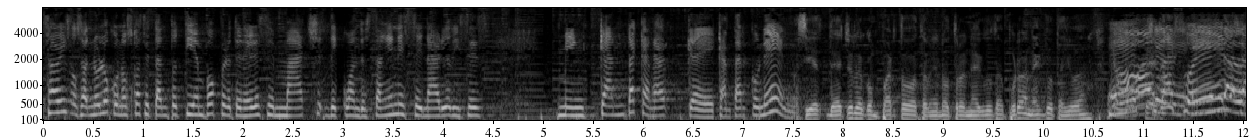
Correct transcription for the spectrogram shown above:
¿sabes? O sea, no lo conozco hace tanto tiempo, pero tener ese match de cuando están en escenario, dices, me encanta canar- que- cantar con él. Así es, de hecho le comparto también otra anécdota, pura anécdota, yo. No, suéltala,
